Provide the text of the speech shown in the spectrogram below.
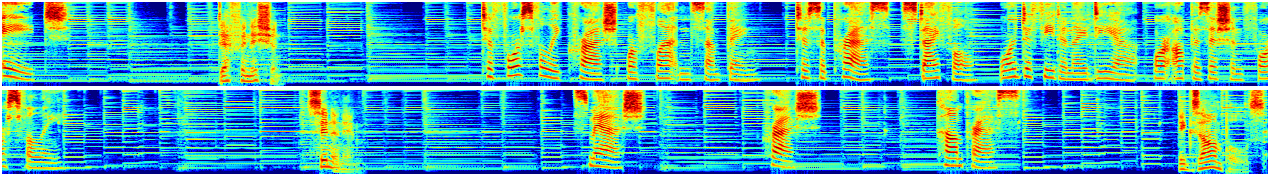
H. Definition To forcefully crush or flatten something, to suppress, stifle, or defeat an idea or opposition forcefully. Synonym. Smash, crush, compress, Examples.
